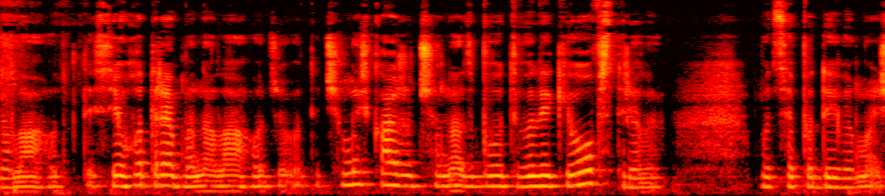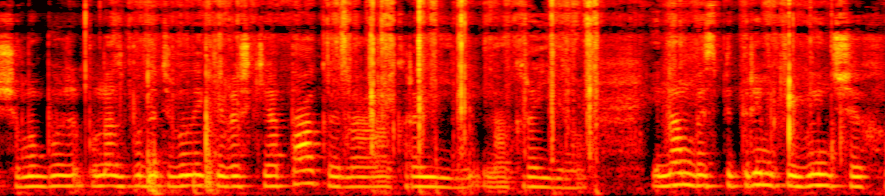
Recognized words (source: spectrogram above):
налагодитись. Його треба налагоджувати. Чомусь кажуть, що у нас будуть великі обстріли. Ми це подивимося. Що ми у нас будуть великі важкі атаки на країну, на країну. І нам без підтримки в інших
